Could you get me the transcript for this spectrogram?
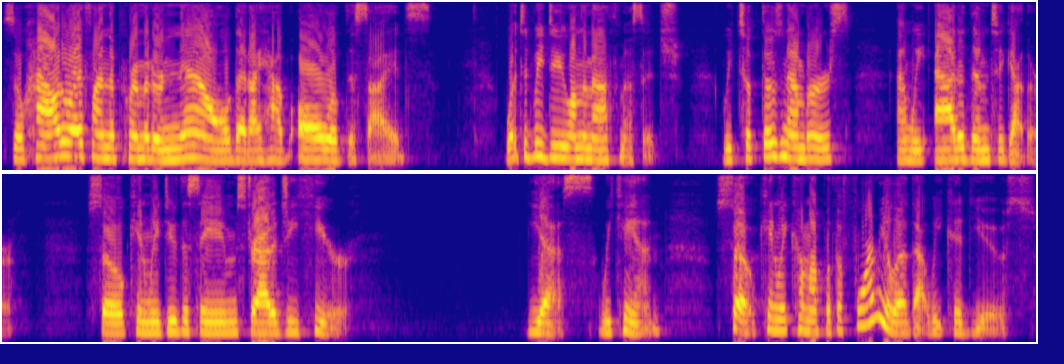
So how do I find the perimeter now that I have all of the sides? What did we do on the math message? We took those numbers and we added them together. So can we do the same strategy here? Yes, we can. So can we come up with a formula that we could use?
